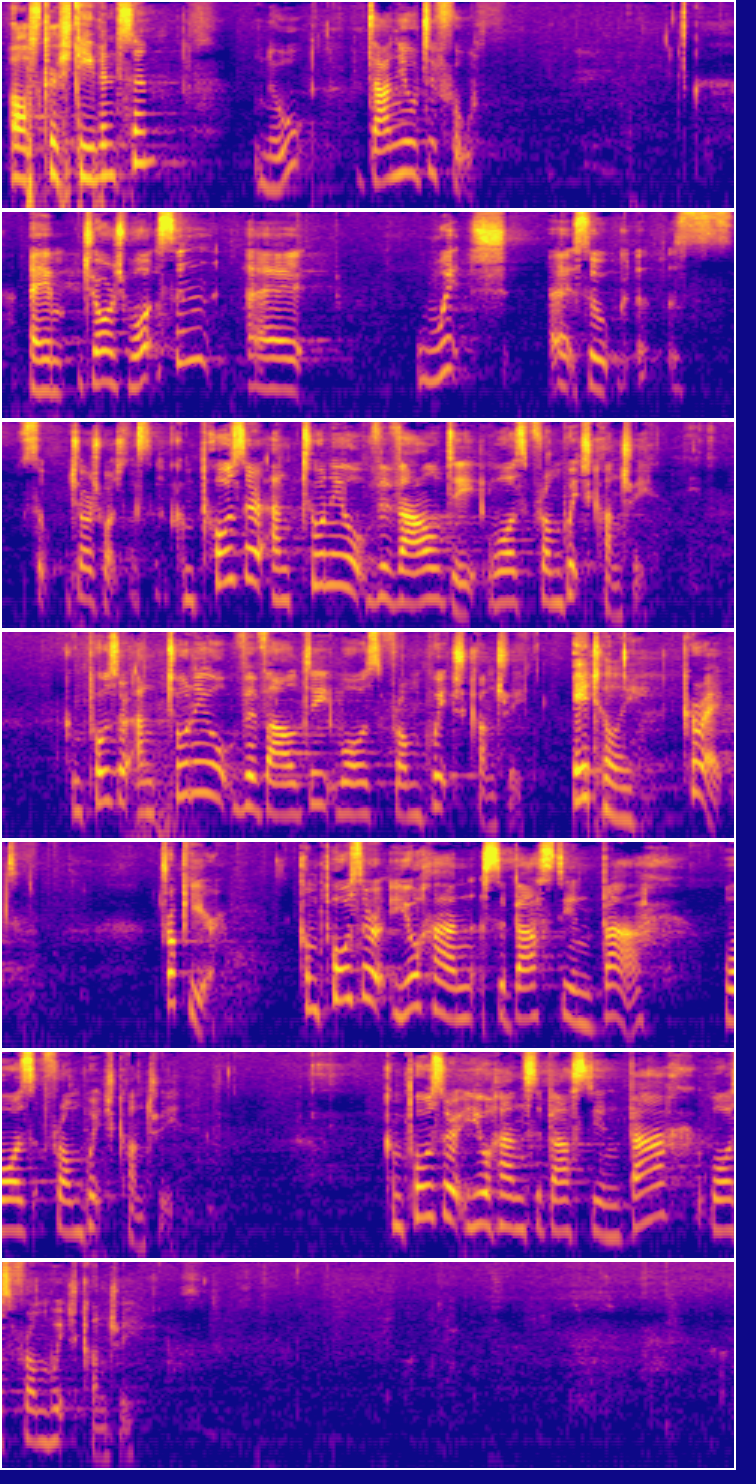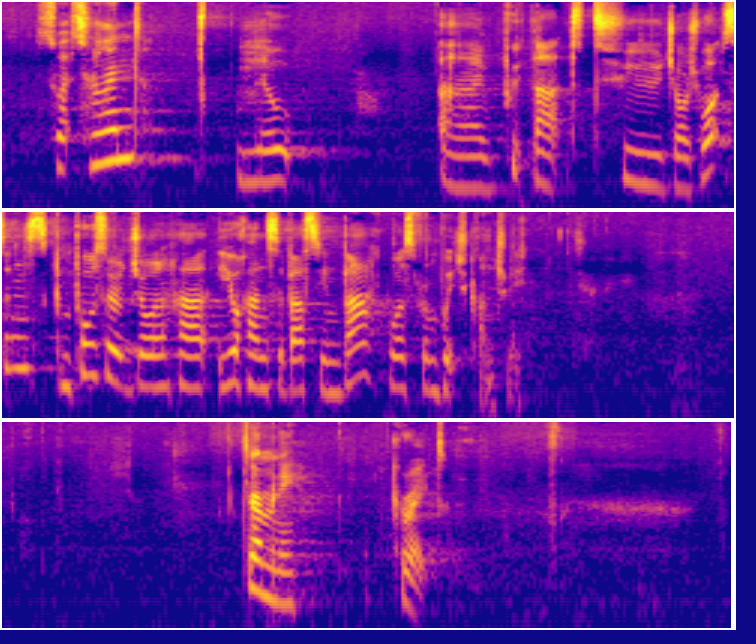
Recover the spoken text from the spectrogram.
Oscar Stevenson. No. Daniel Defoe. Um, George Watson, uh, which, uh, so, so George Watson, composer Antonio Vivaldi was from which country? Composer Antonio Vivaldi was from which country? Italy. Correct. Trockier. Composer Johann Sebastian Bach was from which country? Composer Johann Sebastian Bach was from which country? Switzerland? No. I put that to George Watson's. Composer Johann Sebastian Bach was from which country? Germany. Correct.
